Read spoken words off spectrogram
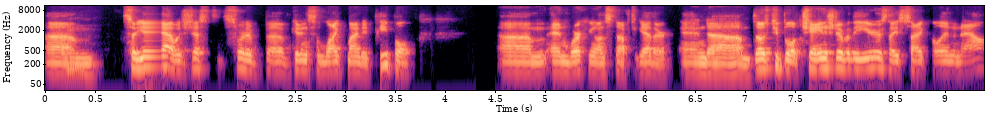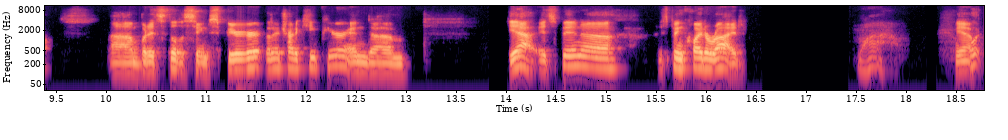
Um, mm. so yeah, it was just sort of uh, getting some like-minded people um, and working on stuff together. And um, those people have changed over the years. They cycle in and out, um, but it's still the same spirit that I try to keep here. And um, yeah, it's been uh it's been quite a ride. Wow. Yeah. What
